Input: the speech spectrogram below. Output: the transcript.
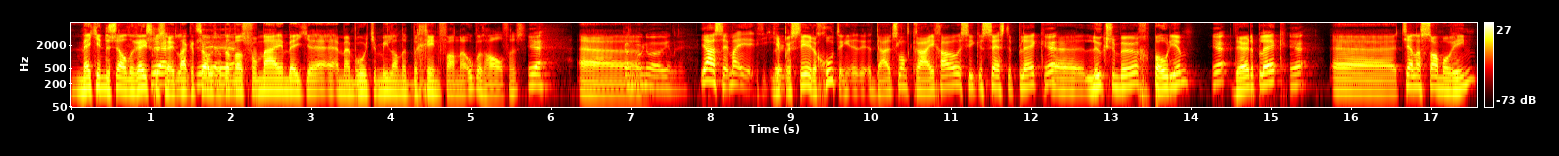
met je in dezelfde race gezeten, laat ik het zo zeggen. Dat was voor mij een beetje, eh, en mijn broertje Milan, het begin van eh, ook wat halves. Ja, Eh, kan ik me ook nog wel herinneren. Ja, maar je, presteerde goed. In Duitsland, Krijgau, zie ik een zesde plek. Luxemburg, podium, Ja, derde plek. ja. Challenge Samorin,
